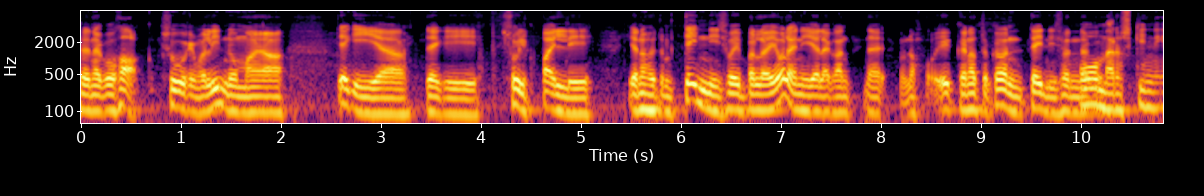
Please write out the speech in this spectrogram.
see nagu haakub, suurima linnumaja tegija tegi sulgpalli ja noh, ütleme tennis võib-olla ei ole nii elegantne, noh ikka natuke on, tennis on Hoomerus nagu... kinni,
